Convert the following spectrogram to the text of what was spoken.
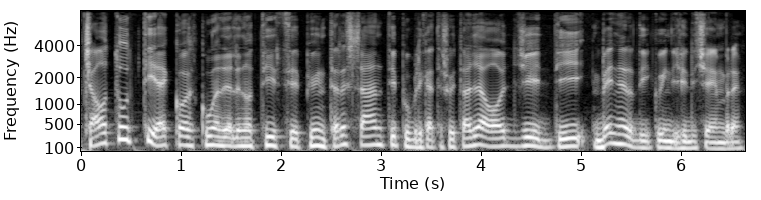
Ciao a tutti, ecco alcune delle notizie più interessanti pubblicate su Italia Oggi di venerdì 15 dicembre.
